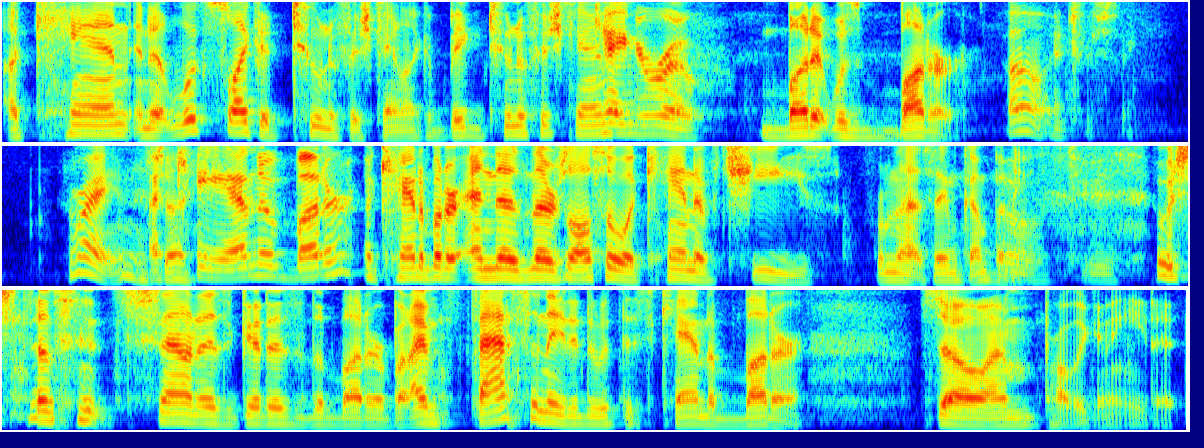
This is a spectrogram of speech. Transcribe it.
a can, and it looks like a tuna fish can, like a big tuna fish can, Kangaroo. but it was butter, Oh, interesting. right? A can of butter. a can of butter, and then there's also a can of cheese from that same company Oh, which doesn't sound as good as the butter, but I'm fascinated with this can of butter. So I'm probably gonna eat it.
